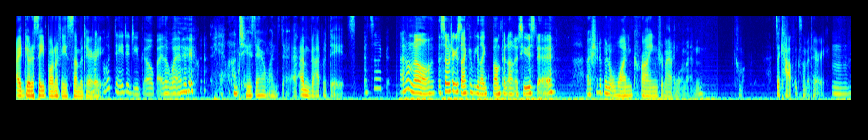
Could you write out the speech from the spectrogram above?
I'd go to St. Boniface Cemetery. what, what day did you go, by the way? I think I went on Tuesday or Wednesday. I- I'm bad with dates. it's not. I don't know. The cemetery's not gonna be like bumping on a Tuesday. I should have been one crying dramatic woman. Come on, it's a Catholic cemetery. Mm.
